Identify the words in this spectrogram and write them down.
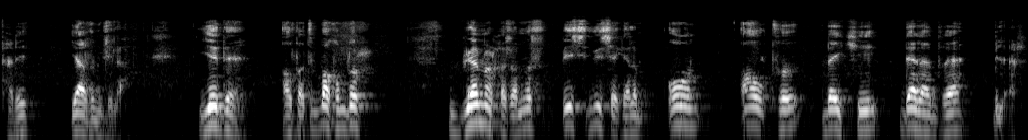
Ferit Yardımcı'yla. 7 alternatif bakımdır. Güvenli arkadaşlarımız bir CD çekelim. 10, 6 ve 2 değerlendirebilir.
